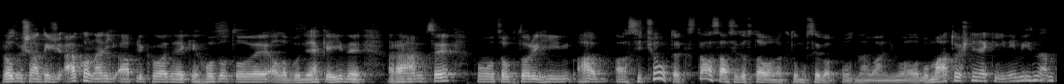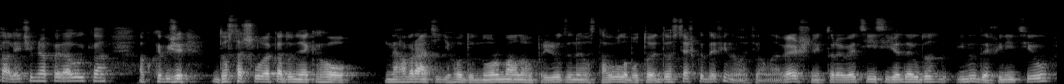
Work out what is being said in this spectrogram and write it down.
rozmýšľať nad tým, že ako na nich aplikovať nejaké hodnotové alebo nejaké iné rámce, pomocou ktorých im a, asi čo, tak stále sa asi dostávame k tomu seba poznávaniu, alebo má to ešte nejaký iný význam, tá liečebná pedagogika, ako keby, že dostať človeka do nejakého navrátiť ho do normálneho prírodzeného stavu, lebo to je dosť ťažko definovateľné. Vieš, niektoré veci si žiadajú dosť inú definíciu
